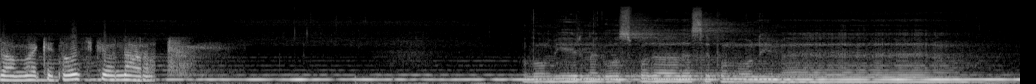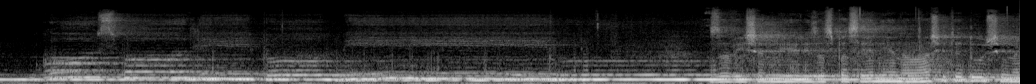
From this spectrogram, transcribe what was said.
за македонскиот народ. Во мир на Господа да се помолиме. Господи, помилуј. За вишен мир и за спасение на нашите души на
